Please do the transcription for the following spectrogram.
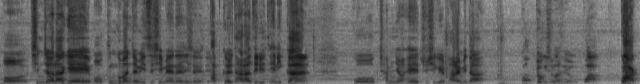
뭐 친절하게 뭐 궁금한 점 있으시면은 네네네. 저희 답글 달아드릴 테니까 꼭 참여해 주시길 바랍니다. 꼭 명심하세요. 꽉, 꽉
